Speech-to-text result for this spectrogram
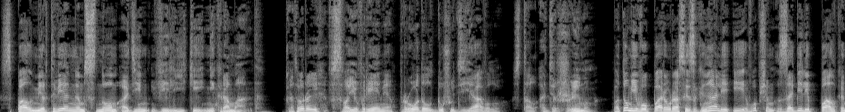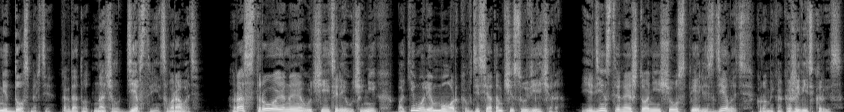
спал мертвенным сном один великий некромант, который в свое время продал душу дьяволу стал одержимым. Потом его пару раз изгнали и, в общем, забили палками до смерти, когда тот начал девственниц воровать. Расстроенные учитель и ученик покинули морг в десятом часу вечера. Единственное, что они еще успели сделать, кроме как оживить крыс,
